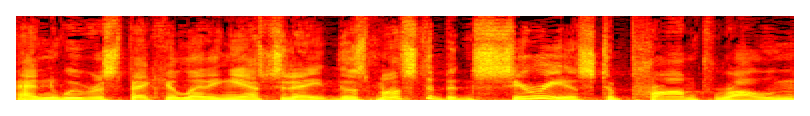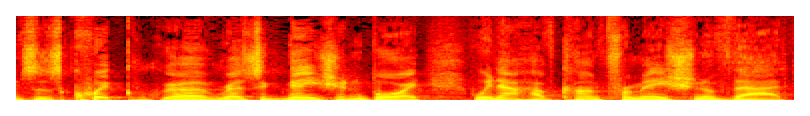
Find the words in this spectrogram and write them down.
And we were speculating yesterday this must have been serious to prompt Rollins's quick uh, resignation. Boy, we now have confirmation of that.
